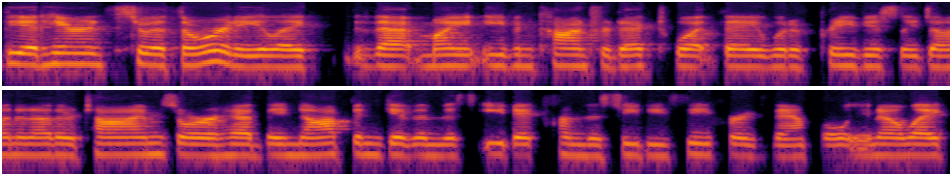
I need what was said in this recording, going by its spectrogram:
the adherence to authority, like that might even contradict what they would have previously done in other times, or had they not been given this edict from the CDC, for example. You know, like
